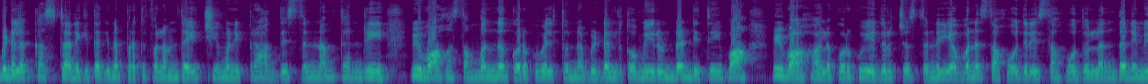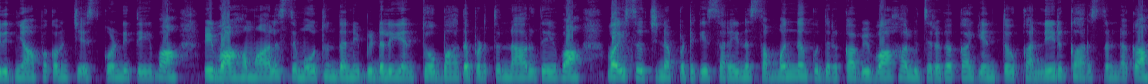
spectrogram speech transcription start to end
బిడ్డల కష్టానికి తగిన ప్రతిఫలం దయచేయమని ప్రార్థిస్తున్నాం తండ్రి. వివాహ సంబంధం కొరకు వెళ్తున్న బిడ్డలతో మీరుండండి దేవా. వివాహాల కొరకు ఎదురు చూస్తున్న యవ్వన సహోదరి సహోదరులందరినీ మీరు జ్ఞాపకం చేసుకోండి దేవా. వివాహం ఆలస్యం అవుతుందని బిడ్డలు ఎంతో బాధపడుతున్నారు దేవా. వయసు వచ్చినప్పటికీ సరైన సంబంధం కుదరక వివాహాలు జరగక ఎంతో కన్నీరు కారుస్తుండగా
